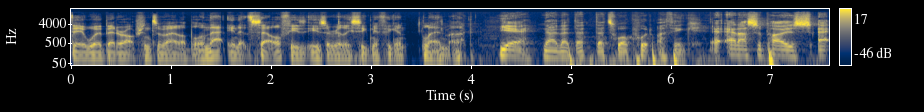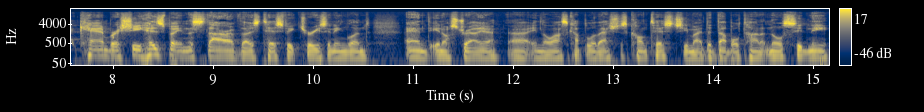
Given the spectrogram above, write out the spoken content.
there were better options available and that in itself is, is a really significant landmark Yeah, no, that, that that's well put, I think. And I suppose at Canberra, she has been the star of those Test victories in England and in Australia uh, in the last couple of Ashes contests. She made the double ton at North Sydney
